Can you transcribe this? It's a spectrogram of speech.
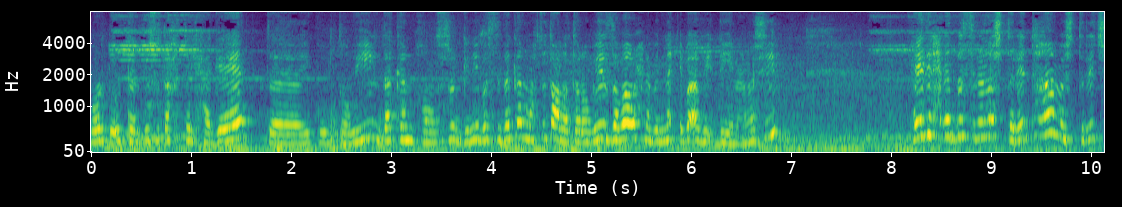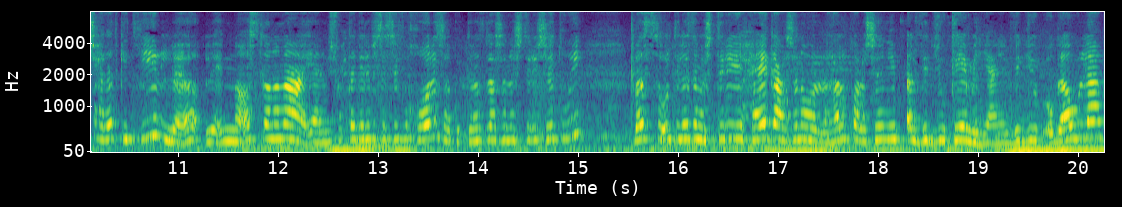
برضو قلت ألبسه تحت الحاجات يكون طويل. ده كان ب 15 جنيه بس ده كان محطوط على ترابيزة بقى وإحنا بننقي بقى بإيدينا. ماشي؟ هي دي الحاجات بس اللي أنا اشتريتها ما اشتريتش حاجات كتير لأن أصلا أنا يعني مش محتاجة لبس صيفي خالص أنا كنت نازلة عشان أشتري شتوي بس قلت لازم أشتري حاجة عشان أوريها لكم علشان يبقى الفيديو كامل يعني الفيديو يبقى جولة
